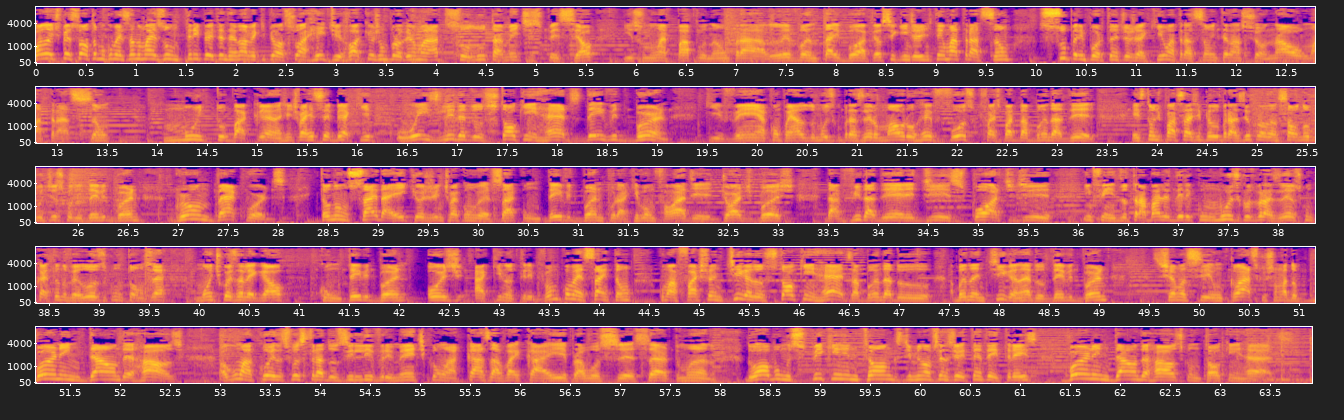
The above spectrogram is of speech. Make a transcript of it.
Boa noite, pessoal. Estamos começando mais um Trip 89 aqui pela sua rede rock. Hoje um programa absolutamente especial. Isso não é papo não para levantar ibope. É o seguinte, a gente tem uma atração super importante hoje aqui, uma atração internacional, uma atração muito bacana. A gente vai receber aqui o ex-líder dos Talking Heads, David Byrne que vem acompanhado do músico brasileiro Mauro Refosco, que faz parte da banda dele. Eles estão de passagem pelo Brasil para lançar o novo disco do David Byrne, Grown Backwards. Então não sai daí que hoje a gente vai conversar com David Byrne por aqui. Vamos falar de George Bush, da vida dele, de esporte, de, enfim, do trabalho dele com músicos brasileiros, com Caetano Veloso, com Tom Zé, um monte de coisa legal com David Byrne hoje aqui no Trip. Vamos começar então com uma faixa antiga dos Talking Heads, a banda do a banda antiga, né, do David Byrne. Chama-se um clássico chamado Burning Down the House. Alguma coisa se fosse traduzir livremente com a casa vai cair para você, certo, mano? Do álbum Speaking in Tongues de 1983, Burning Down the House com Talking Heads.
